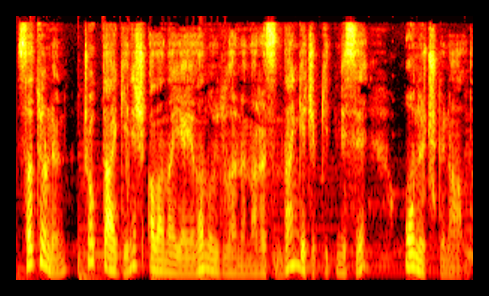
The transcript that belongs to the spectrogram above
Satürn'ün çok daha geniş alana yayılan uydularının arasından geçip gitmesi 13 gün aldı.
